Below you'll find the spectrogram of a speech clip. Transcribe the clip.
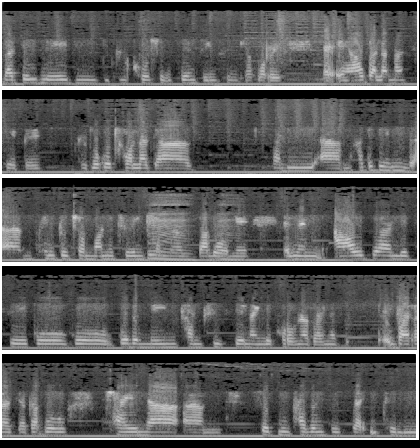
ba teile di-precautions tse ntseng sentle gore ha o palama skepe re tlo go tlhola ka tsa di um ga ke teng um temperature monitoring cameras tsa bone and then ha o tswa let's say go go go the main countries tse nang le coronavirus virus ya ka bo china um certain provinces tsa italy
